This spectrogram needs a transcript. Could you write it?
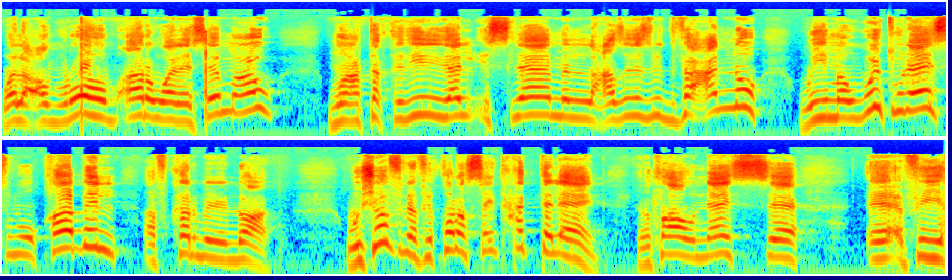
ولا عمرهم قروا ولا سمعوا. معتقدين ده الإسلام العظيم لازم يدفع عنه ويموتوا ناس مقابل أفكار من النوع. وشفنا في قرى الصعيد حتى الآن يطلعوا الناس في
